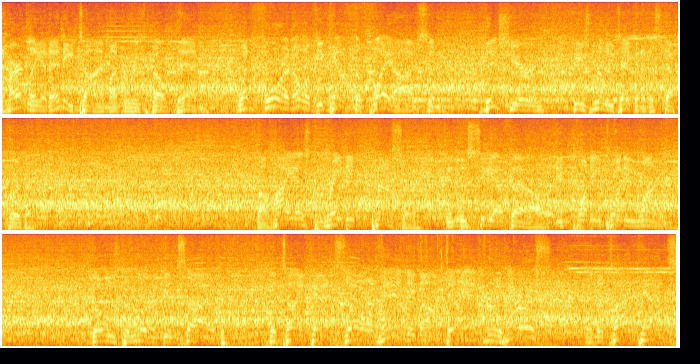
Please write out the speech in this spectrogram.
Hardly at any time under his belt then. Went 4-0 if you count the playoffs. And this year, he's really taken it a step further. The highest rated passer in the CFL in 2021 goes to work inside the Ticat zone, handing off to Andrew Harris, and the Ticats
